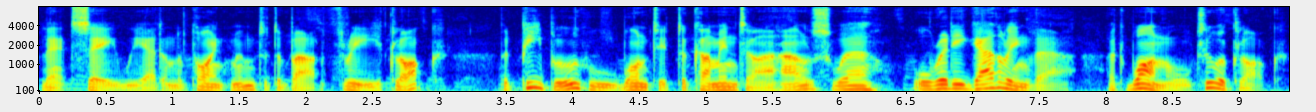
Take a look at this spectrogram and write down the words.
Let's say we had an appointment at about three o'clock. But people who wanted to come into our house were already gathering there at one or two o'clock.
